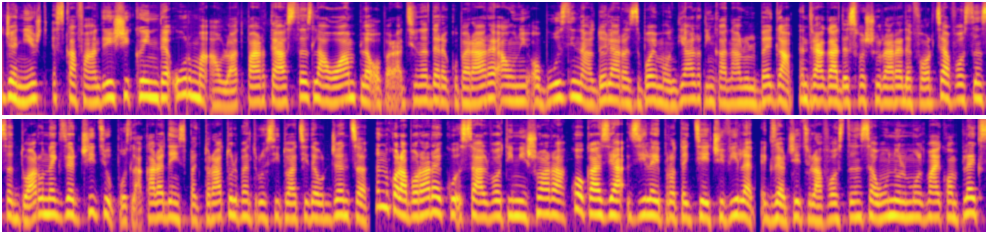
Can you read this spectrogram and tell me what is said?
geniști, scafandri și câini de urmă au luat parte astăzi la o amplă operațiune de recuperare a unui obuz din al doilea război mondial din canalul Bega. Întreaga desfășurare de forțe a fost însă doar un exercițiu pus la care de Inspectoratul pentru Situații de Urgență, în colaborare cu Salvo Timișoara, cu ocazia Zilei Protecției Civile. Exercițiul a fost însă unul mult mai complex.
